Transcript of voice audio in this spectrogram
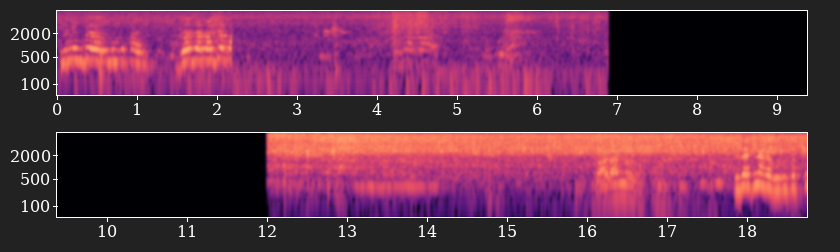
কিরিম দে মুখে দে দে রাইতে বাস তুই যাস না কাকু করতে?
